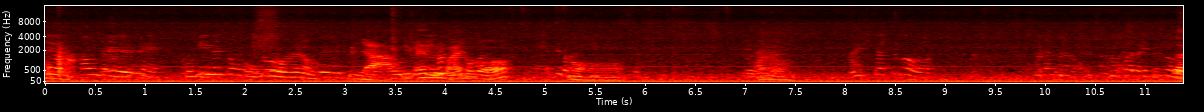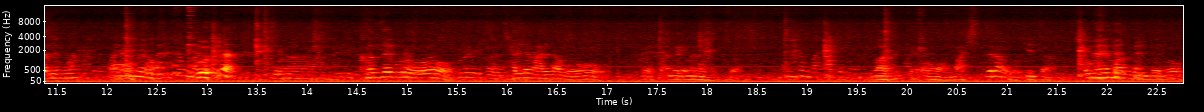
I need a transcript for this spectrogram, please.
올려 가까운 데로 이렇게. 고기 있는 쪽으로. 이쪽으로 올려요 야, 우리 며느리 많이 먹어. 어. 아유. 맛있다 뜨거워. 오빠들이 뜨거워. 짜증나? 뭐야? 컨셉으로 촬영하려고 그 짜장면을 했죠. 맛있게. 어, 맛있더라고, 진짜. 처음 해봤는데도.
